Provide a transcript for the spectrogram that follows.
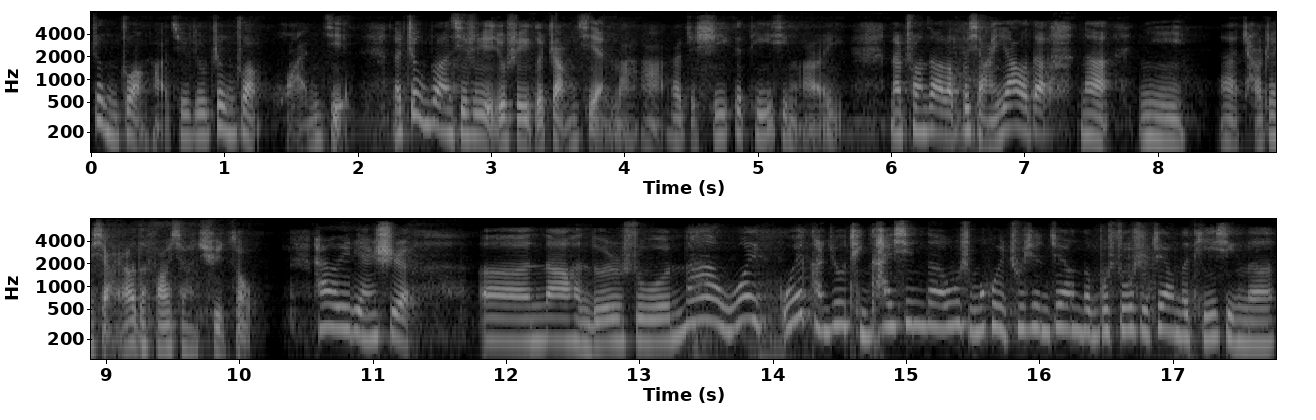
症状哈，其实就症状缓解。那症状其实也就是一个彰显嘛，啊，它只是一个提醒而已。那创造了不想要的，那你啊朝着想要的方向去走。还有一点是。呃，那很多人说，那我也我也感觉挺开心的，为什么会出现这样的不舒适、这样的提醒呢？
